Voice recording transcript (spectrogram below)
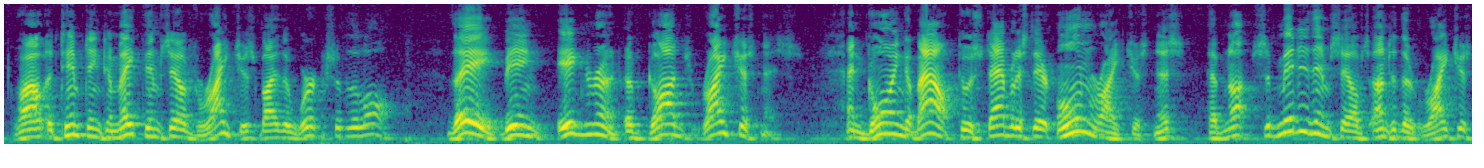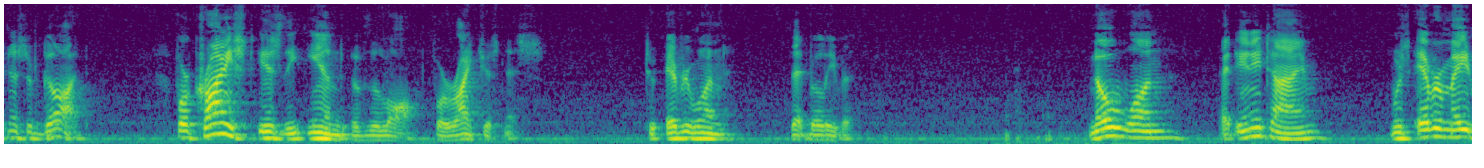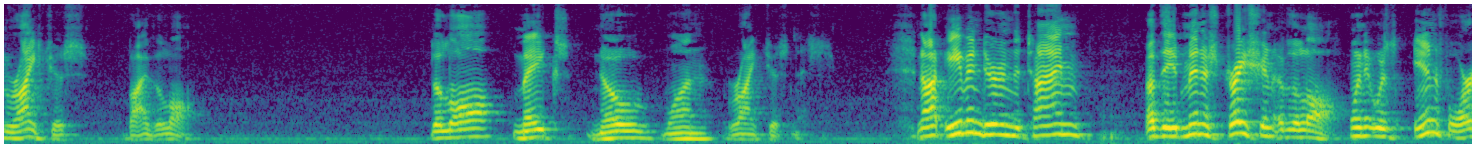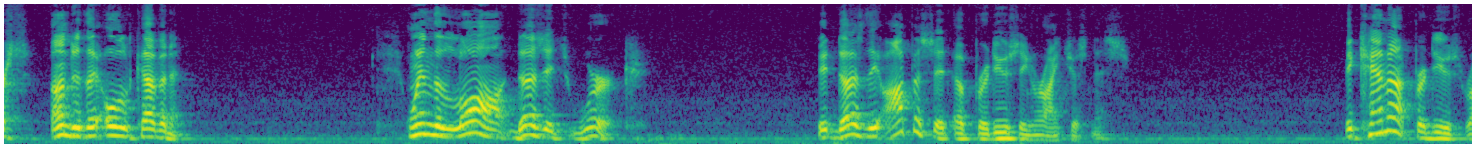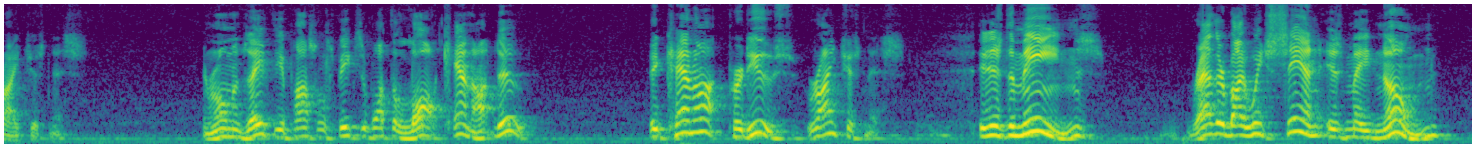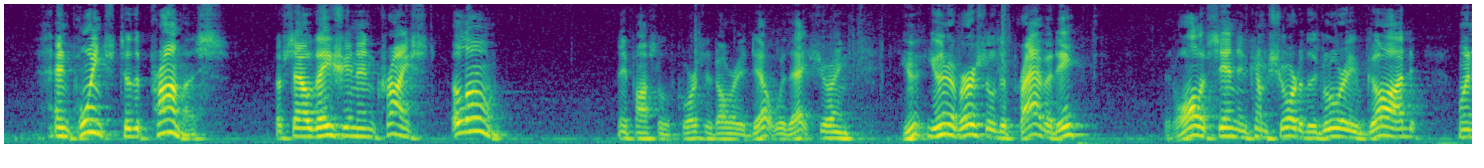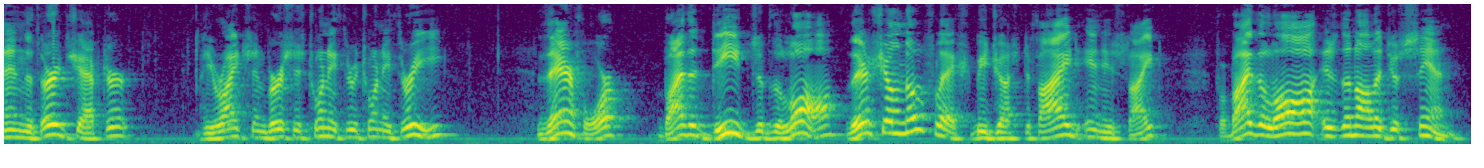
while attempting to make themselves righteous by the works of the law. They, being ignorant of God's righteousness and going about to establish their own righteousness, have not submitted themselves unto the righteousness of God. For Christ is the end of the law for righteousness to everyone that believeth. No one at any time was ever made righteous by the law. The law makes no one righteousness. Not even during the time of the administration of the law when it was in force under the old covenant. When the law does its work, it does the opposite of producing righteousness. It cannot produce righteousness. In Romans 8, the apostle speaks of what the law cannot do. It cannot produce righteousness. It is the means rather by which sin is made known and points to the promise of salvation in Christ alone. The apostle, of course, had already dealt with that, showing universal depravity, that all have sinned and come short of the glory of God, when in the third chapter he writes in verses 20 through 23 Therefore, by the deeds of the law, there shall no flesh be justified in his sight, for by the law is the knowledge of sin.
